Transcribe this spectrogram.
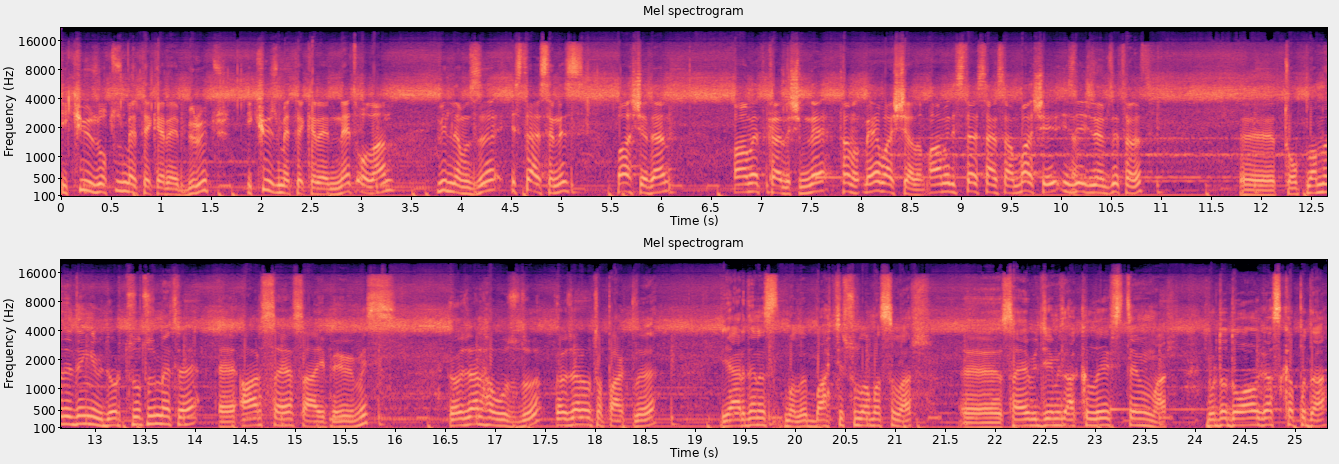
230 metrekare brüt, 200 metrekare net olan villamızı isterseniz bahçeden Ahmet kardeşimle tanıtmaya başlayalım. Ahmet istersen sen bahçeyi izleyicilerimize tanıt. Ee, toplamda dediğin gibi 430 metre e, arsaya sahip evimiz. Özel havuzlu, özel otoparklı, yerden ısıtmalı, bahçe sulaması var. Ee, sayabileceğimiz akıllı ev sistemi var. Burada doğalgaz kapıda.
